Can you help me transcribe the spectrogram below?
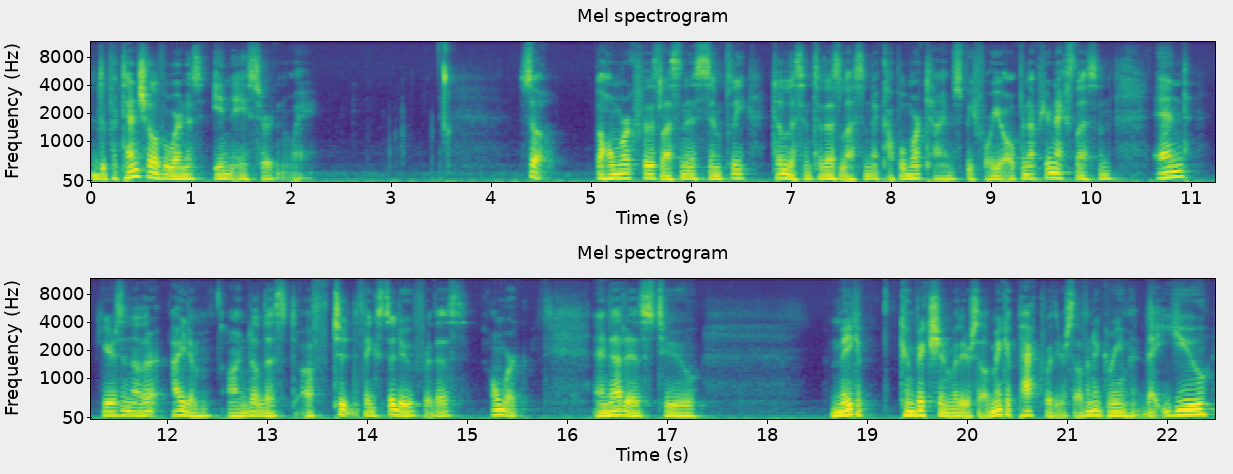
the potential of awareness in a certain way. So, the homework for this lesson is simply to listen to this lesson a couple more times before you open up your next lesson. And here's another item on the list of things to do for this homework and that is to make a conviction with yourself, make a pact with yourself, an agreement that you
